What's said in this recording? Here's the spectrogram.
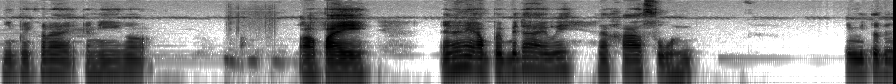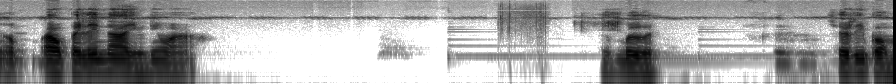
นี่ไปก็ได้ อันนี้ก็ เอาไปไอ้นั่นเอาไปไม่ได้เว้ยราคาศูนย์ไม่มีตัวหนึ่งเอาเอาไปเล่นได้อยู่นี่หว่าระเบิดเชอร์รี่บอม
